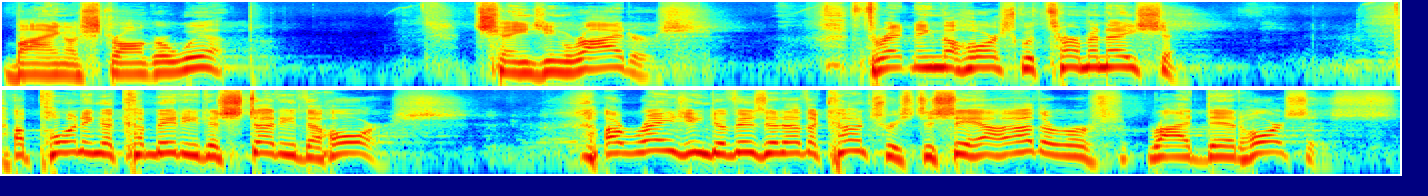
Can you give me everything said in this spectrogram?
buying a stronger whip, changing riders, threatening the horse with termination, appointing a committee to study the horse, arranging to visit other countries to see how others ride dead horses,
